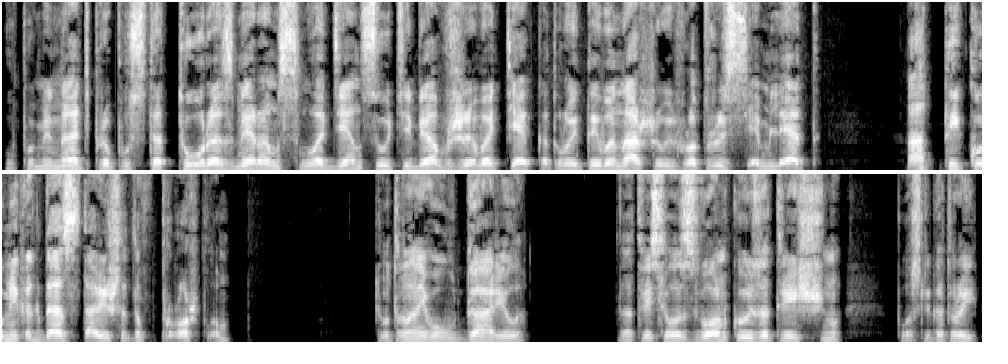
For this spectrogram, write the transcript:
упоминать про пустоту размером с младенца у тебя в животе, которую ты вынашиваешь вот уже семь лет. А ты, Куми, когда оставишь это в прошлом? — Тут она его ударила, отвесила звонкую затрещину, после которой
